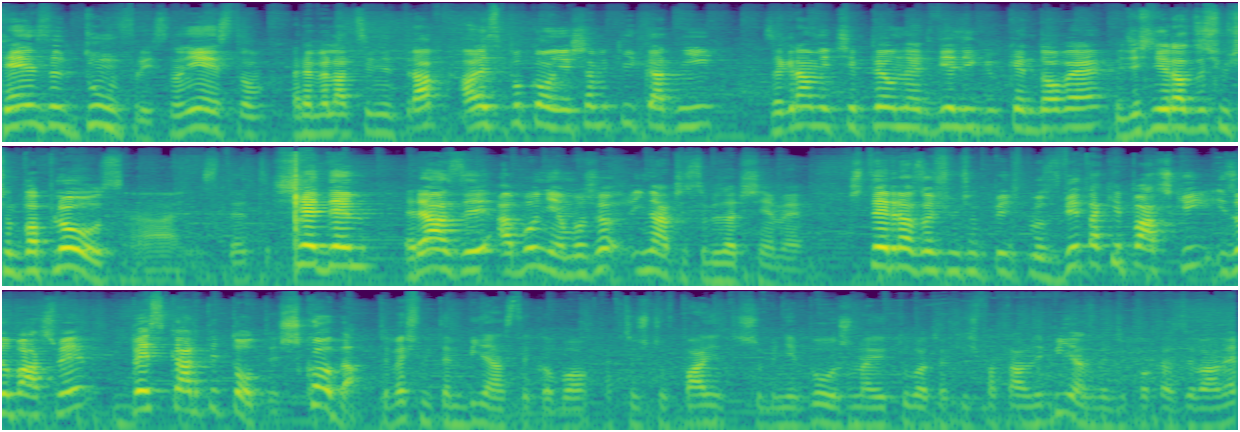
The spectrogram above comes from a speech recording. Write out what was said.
Denzel Dumfries, no nie jest to rewelacyjny trap, ale spokojnie, jeszcze mamy kilka dni, zagramy cię pełne dwie ligi weekendowe, 10 razy 82 plus. A, niestety. 7 razy, albo nie, może inaczej sobie zaczniemy. 4 razy 85 plus, dwie takie paczki i zobaczmy, bez karty toty, szkoda. To weźmy ten bilans tylko, bo jak coś tu wpadnie, to żeby nie było, że na YouTube to jakiś fatalny bilans będzie pokazywany.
